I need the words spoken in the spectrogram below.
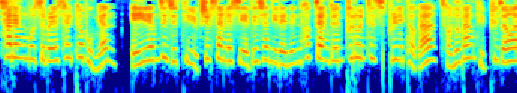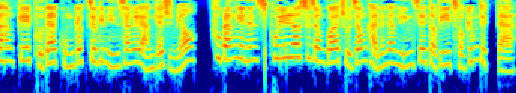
차량 모습을 살펴보면 AMG GT63S 에디션 1에는 확장된 프론트 스플리터가 전후방 디퓨저와 함께 보다 공격적인 인상을 안겨주며 후방에는 스포일러 수정과 조정 가능한 윙 셋업이 적용됐다.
